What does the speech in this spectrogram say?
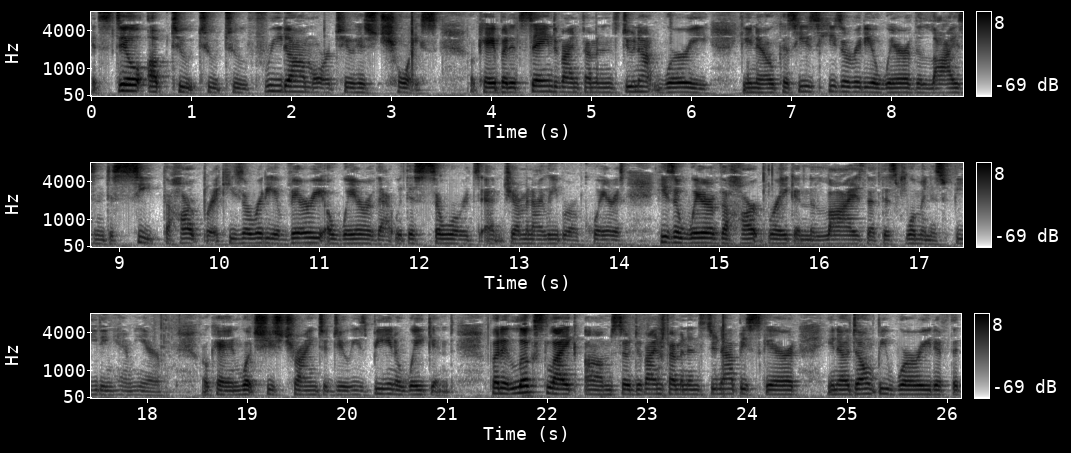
It's still up to to to freedom or to his choice. Okay, but it's saying divine feminines do not worry, you know, because he's he's already aware of the lies and deceit, the heartbreak. He's already very aware of that with his swords and Gemini, Libra Aquarius. He's aware of the heartbreak and the lies that this woman is feeding him here, okay, and what she's trying to do. He's being awakened. But it looks like, um, so divine feminines, do not be scared. You know, don't be worried if the,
